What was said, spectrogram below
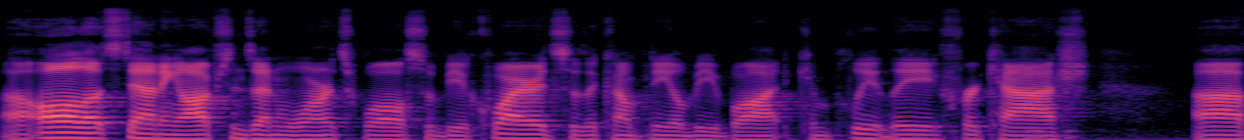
Uh, all outstanding options and warrants will also be acquired, so the company will be bought completely for cash. Uh,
